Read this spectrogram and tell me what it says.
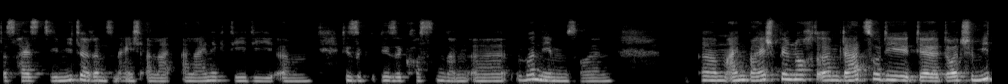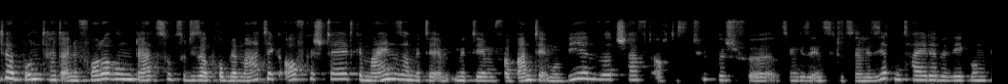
Das heißt, die Mieterinnen sind eigentlich alle, alleinig die, die ähm, diese, diese Kosten dann äh, übernehmen sollen. Ähm, ein Beispiel noch ähm, dazu, die, der Deutsche Mieterbund hat eine Forderung dazu zu dieser Problematik aufgestellt, gemeinsam mit, der, mit dem Verband der Immobilienwirtschaft, auch das typisch für diese institutionalisierten Teil der Bewegung.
